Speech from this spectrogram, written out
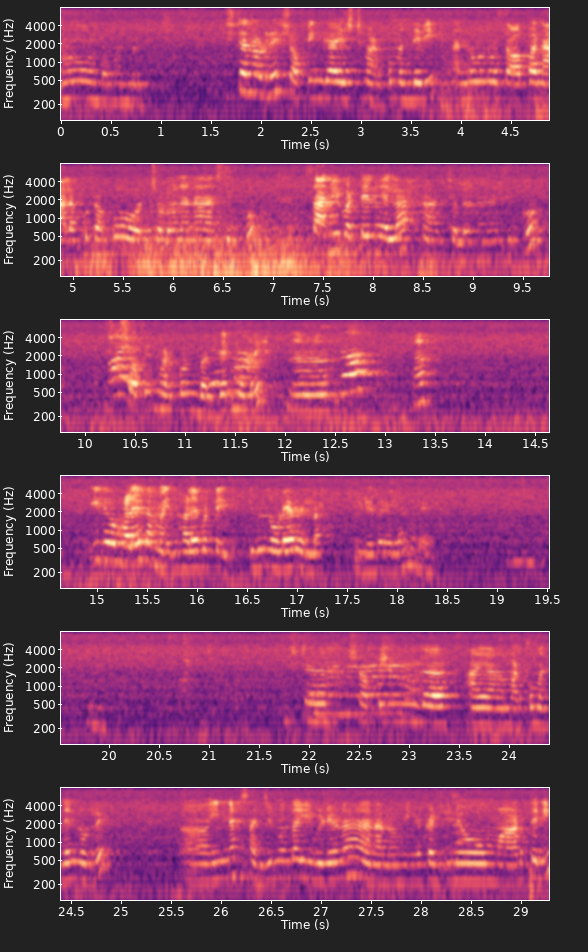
ಹ್ಞೂ ಇಷ್ಟ ನೋಡ್ರಿ ಶಾಪಿಂಗ್ ಎಷ್ಟು ಮಾಡ್ಕೊಂಡ್ ಬಂದೇವಿ. ನಾನು ಟಾಪ ನಾಲ್ಕು ಟಾಪು ಚಲೋನ ಸಿಕ್ಕು ಸಾನ್ವಿ ಬಟ್ಟೆನೂ ಎಲ್ಲ ಚಲೋ ಸಿಕ್ಕು. ಶಾಪಿಂಗ್ ಮಾಡ್ಕೊಂಡು ಬಂದೆ ನೋಡ್ರಿ? ಇದು ಹಳೇದಮ್ಮ ಇದು ಹಳೆ ಬಟ್ಟೆ ಇದು. ಇದನ್ನ ನೋಡ್ಯಾರೆಲ್ಲ ವಿಡಿಯೋದಾಗೆಲ್ಲ ನೋಡ್ಯಾರ. ಇಷ್ಟ ಶಾಪಿಂಗ್ ಮಾಡ್ಕೊಂಡ್ ಬಂದೇನಿ ನೋಡ್ರಿ. ಇನ್ನು ಸಂಜೆ ಮುಂದೆ ಈ ವಿಡಿಯೋನ ನಾನು ಹಿಂಗೆ ಕಂಟಿನ್ಯೂ ಮಾಡ್ತೀನಿ.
